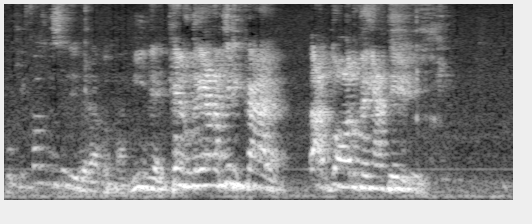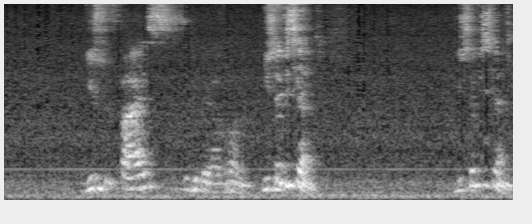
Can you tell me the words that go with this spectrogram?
O que faz você liberar dopamina é quero ganhar daquele cara, adoro ganhar dele. Isso faz liberar dopamina. Isso é viciante. Isso é viciante.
